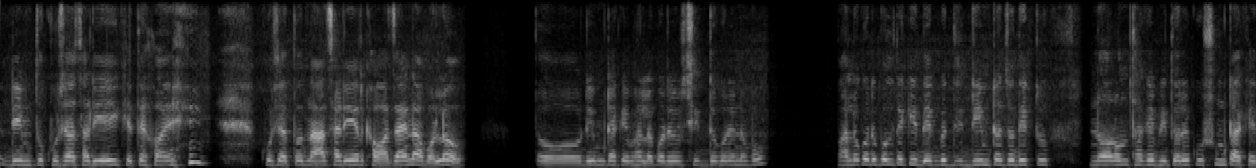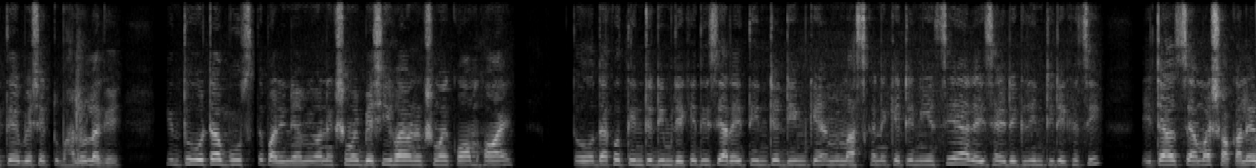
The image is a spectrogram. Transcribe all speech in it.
ডিম তো খোসা ছাড়িয়েই খেতে হয়। খোসা তো না ছাড়িয়ে আর খাওয়া যায় না, বলো? তো ডিমটাকে ভালো করে সিদ্ধ করে নেব। ভালো করে বলতে কি, দেখবে ডিমটা যদি একটু নরম থাকে, ভিতরে কুসুমটা খেতে বেশ একটু ভালো লাগে। কিন্তু ওটা বুঝতে পারিনি আমি। অনেক সময় বেশি হয়, অনেক সময় কম হয়। তো দেখো, তিনটে ডিম রেখে দিয়েছি আর এই তিনটে ডিমকে আমি মাঝখানে কেটে নিয়েছি আর এই সাইডে গ্রিন টি রেখেছি। এটা হচ্ছে আমার সকালের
